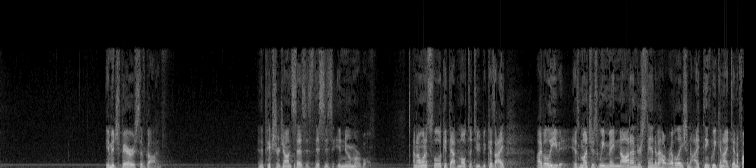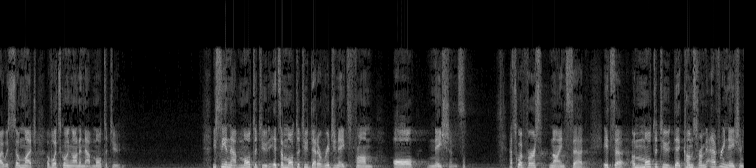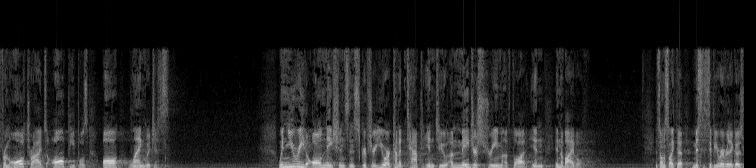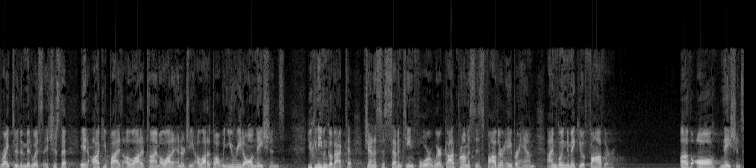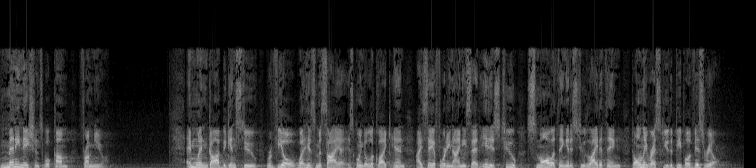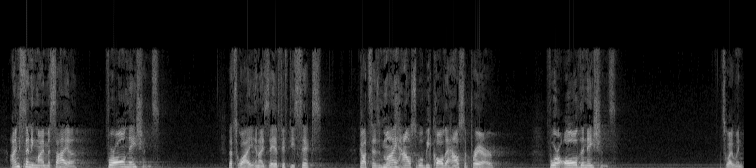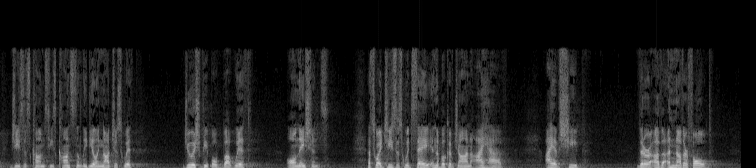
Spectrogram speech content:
image bearers of God. And the picture John says is this is innumerable. And I want us to look at that multitude because I, I believe as much as we may not understand about Revelation, I think we can identify with so much of what's going on in that multitude. You see, in that multitude, it's a multitude that originates from all nations. That's what verse 9 said. It's a, a multitude that comes from every nation, from all tribes, all peoples, all languages. When you read all nations in Scripture, you are kind of tapped into a major stream of thought in, in the Bible. It's almost like the Mississippi River that goes right through the Midwest. It's just a, it occupies a lot of time, a lot of energy, a lot of thought. When you read all nations, you can even go back to Genesis 17:4 where God promises Father Abraham, I'm going to make you a father of all nations. Many nations will come from you. And when God begins to reveal what his Messiah is going to look like in Isaiah 49, he said, It is too small a thing, it is too light a thing to only rescue the people of Israel. I'm sending my Messiah for all nations. That's why in Isaiah 56, God says, My house will be called a house of prayer for all the nations. That's why when Jesus comes, he's constantly dealing not just with Jewish people, but with all nations. That's why Jesus would say in the book of John, I have, I have sheep that are of another fold,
